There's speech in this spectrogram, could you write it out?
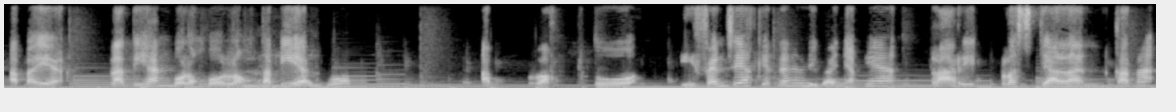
apa ya latihan bolong-bolong tapi ya gue ap- waktu event sih akhirnya lebih banyaknya lari plus jalan karena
